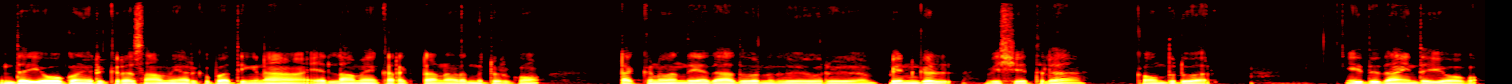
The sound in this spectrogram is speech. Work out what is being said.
இந்த யோகம் இருக்கிற சாமியாருக்கு பார்த்திங்கன்னா எல்லாமே கரெக்டாக நடந்துகிட்டு இருக்கும். டக்குன்னு வந்து ஏதாவது ஒரு ஒரு பெண்கள் விஷயத்தில் கவுந்துடுவார். இதுதான் இந்த யோகம்.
